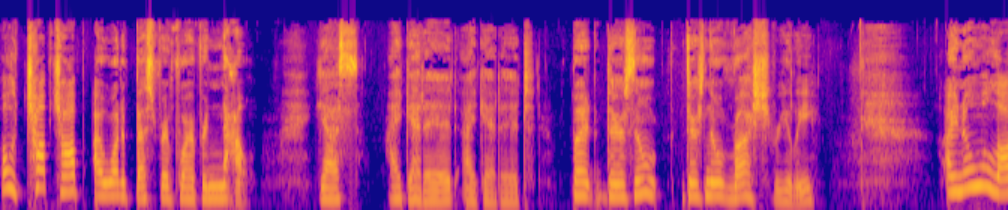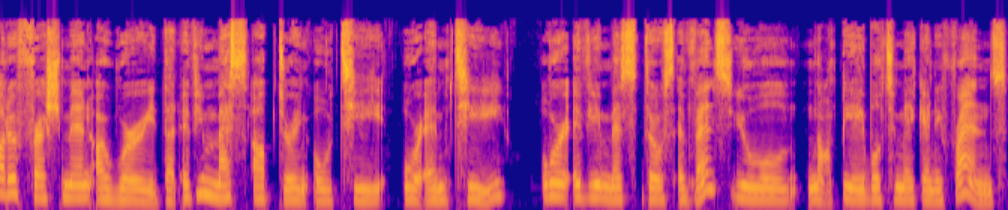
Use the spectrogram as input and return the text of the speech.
oh, chop chop, I want a best friend forever now. Yes, I get it, I get it. but there's no, there's no rush really. I know a lot of freshmen are worried that if you mess up during OT or MT, or if you miss those events, you will not be able to make any friends.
